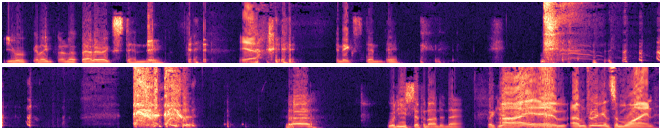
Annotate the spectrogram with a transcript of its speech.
you were gonna get a better extender. Yeah, An extender. uh, what are you sipping on tonight? Like, I am. I'm drinking some wine.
